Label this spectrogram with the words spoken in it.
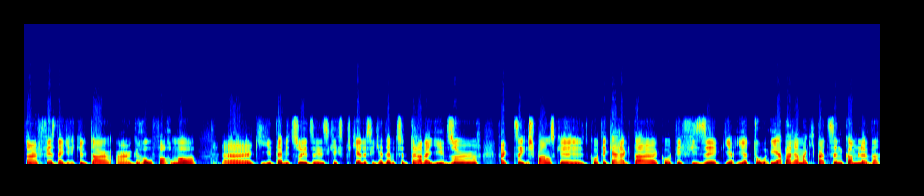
c'est un fils d'agriculteur, un gros format, euh, qui est habitué, tu sais, ce qu'il expliquait, c'est qu'il est habitué de travailler dur. Fait que, tu sais, je pense que côté caractère, côté physique, il y, a tout, et apparemment qu'il patine comme le vent.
